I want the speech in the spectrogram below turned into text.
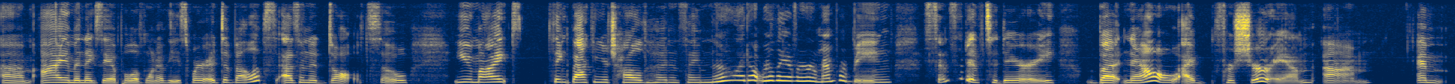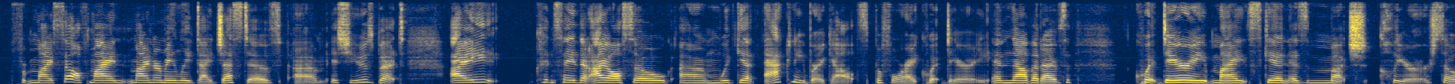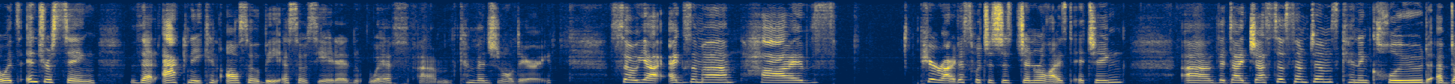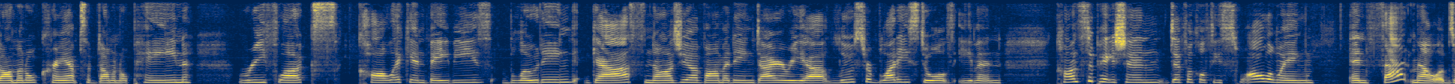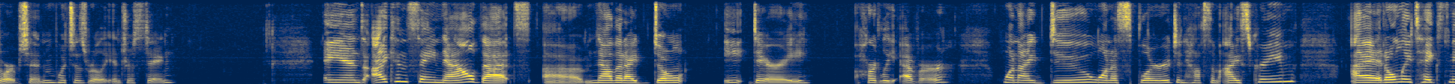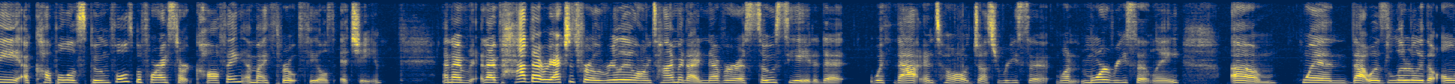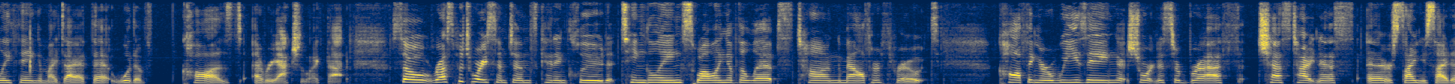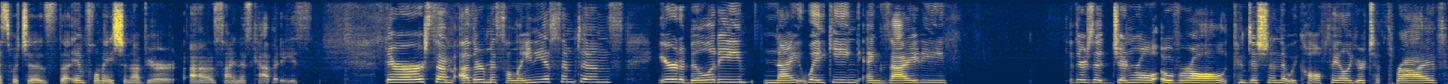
um, I am an example of one of these where it develops as an adult. So you might think back in your childhood and say, No, I don't really ever remember being sensitive to dairy, but now I for sure am. Um, and for myself, mine mine are mainly digestive um, issues, but I can say that I also um, would get acne breakouts before I quit dairy, and now that I've quit dairy, my skin is much clearer. So it's interesting that acne can also be associated with um, conventional dairy. So, yeah, eczema, hives, pruritus, which is just generalized itching. Uh, the digestive symptoms can include abdominal cramps, abdominal pain, reflux, colic in babies, bloating, gas, nausea, vomiting, diarrhea, loose or bloody stools, even constipation, difficulty swallowing, and fat malabsorption, which is really interesting. And I can say now that um, now that I don't eat dairy hardly ever, when I do want to splurge and have some ice cream, I, it only takes me a couple of spoonfuls before I start coughing and my throat feels itchy. And I've and I've had that reaction for a really long time and I never associated it with that until just recent one more recently um, when that was literally the only thing in my diet that would have caused a reaction like that. So, respiratory symptoms can include tingling, swelling of the lips, tongue, mouth, or throat, coughing or wheezing, shortness of breath, chest tightness, or sinusitis, which is the inflammation of your uh, sinus cavities. There are some other miscellaneous symptoms irritability, night waking, anxiety. There's a general overall condition that we call failure to thrive.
